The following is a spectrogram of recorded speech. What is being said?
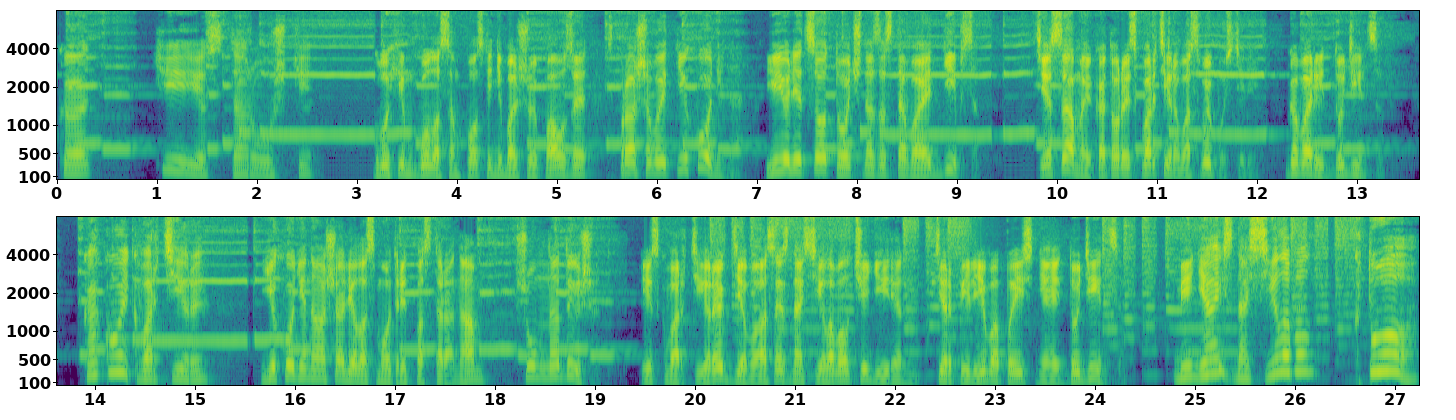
«Какие старушки?» Глухим голосом после небольшой паузы спрашивает Ехонина. Ее лицо точно застывает гипсом. «Те самые, которые из квартиры вас выпустили», — говорит Дудинцев. «Какой квартиры?» Еходина ошалело смотрит по сторонам, шумно дышит. «Из квартиры, где вас изнасиловал Чедирин», — терпеливо поясняет Дудинцев. «Меня изнасиловал? Кто?»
